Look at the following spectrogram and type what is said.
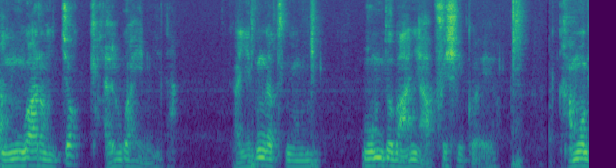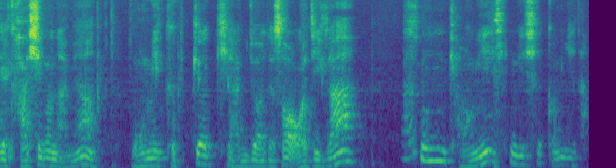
인과론적 결과입니다. 그러니까 이분 같은 경우는 몸도 많이 아프실 거예요. 감옥에 가시고 나면 몸이 급격히 안 좋아져서 어디가 큰 병이 생기실 겁니다.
